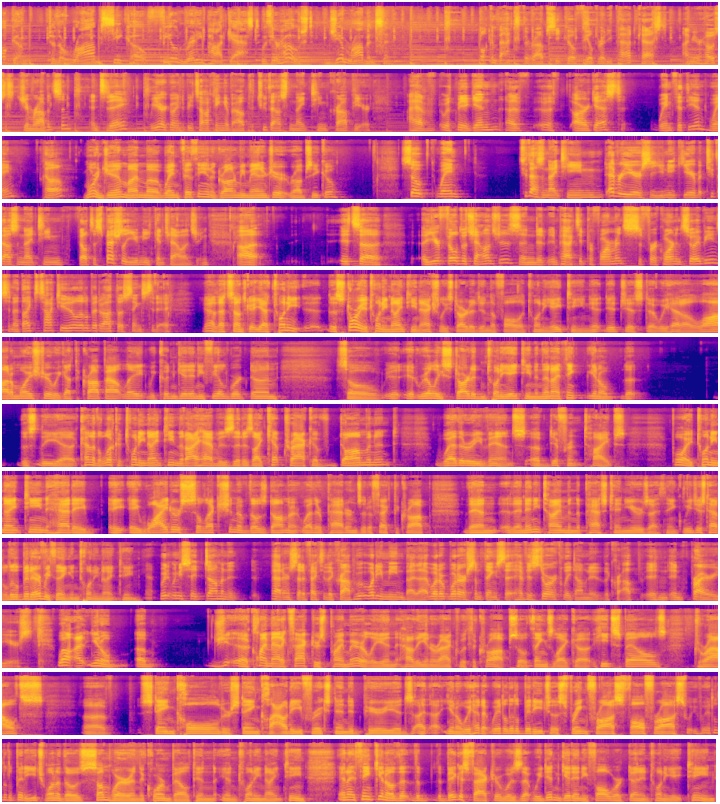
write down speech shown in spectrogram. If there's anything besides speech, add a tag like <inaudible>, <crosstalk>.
Welcome to the Rob-See-Co Field Ready Podcast with your host, Jim Robinson. Welcome back to the Rob-See-Co Field Ready Podcast. I'm your host, Jim Robinson, and today we are going to be talking about the 2019 crop year. I have with me again uh, uh, our guest, Wayne Fithian. Wayne, hello. Morning, Jim. I'm uh, Wayne Fithian, agronomy manager at Rob-See-Co. So, Wayne, 2019, every year is a unique year, but 2019 felt especially unique and challenging. Uh, it's a, a year filled with challenges and it impacted performance for corn and soybeans. And I'd like to talk to you a little bit about those things today. Yeah, that sounds good. Yeah, 20 the story of 2019 actually started in the fall of 2018. It it just uh, we had a lot of moisture, we got the crop out late, we couldn't get any field work done. So it, it really started in 2018, and then I think you know the this the uh, kind of the look at 2019 that I have is that as I kept track of dominant weather events of different types, boy, 2019 had a a, a, wider selection of those dominant weather patterns that affect the crop than than any time in the past 10 years i think. We just had a little bit of everything in 2019 yeah. when, you say dominant patterns that affected the crop what do you mean by that? What are, what are some things that have historically dominated the crop in, in prior years? Well uh, you know uh, uh, climatic factors primarily and how they interact with the crop. So things like uh, heat spells droughts uh, staying cold or staying cloudy for extended periods. I, I, you know, we had a, we had a little bit each of the spring frost, fall frost. We, we, had a little bit of each one of those somewhere in the Corn Belt in in 2019. And I think you know the the, the biggest factor was that we didn't get any fall work done in 2018.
